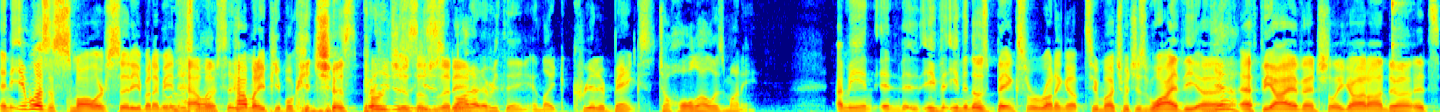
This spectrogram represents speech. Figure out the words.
And it was a smaller city, but I mean, how many city. how many people could just But purchase just, a he just city? bought out everything and like created banks to hold all his money. I mean, and even even those banks were running up too much, which is why the uh, Yeah. FBI eventually got onto him. It's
